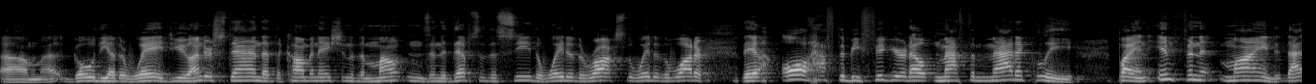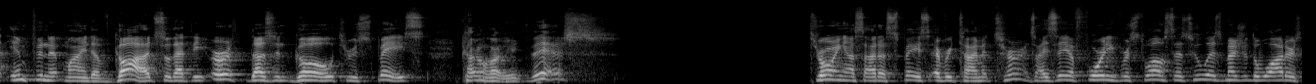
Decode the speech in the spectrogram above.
um, uh, go the other way? Do you understand that the combination of the mountains and the depths of the sea, the weight of the rocks, the weight of the water, they all have to be figured out mathematically by an infinite mind, that infinite mind of God, so that the earth doesn't go through space kind of like this throwing us out of space every time it turns. Isaiah 40, verse 12 says, Who has measured the waters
